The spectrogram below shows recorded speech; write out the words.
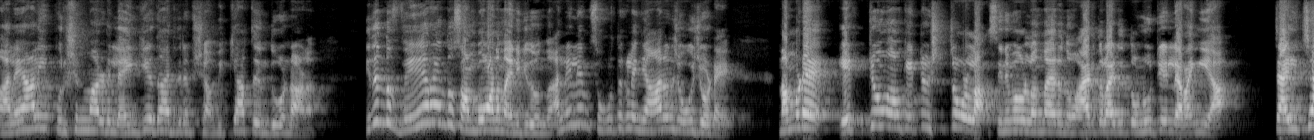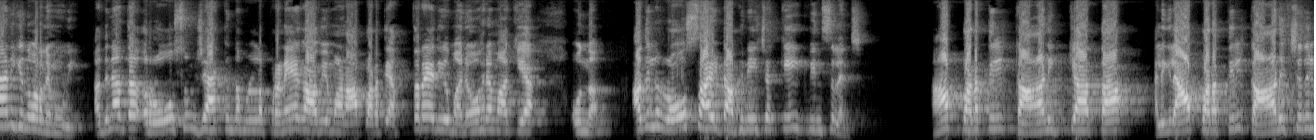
മലയാളി പുരുഷന്മാരുടെ ലൈംഗിക ദാരിദ്ര്യം ശമിക്കാത്തത് എന്തുകൊണ്ടാണ്? ഇതെന്തോ വേറെ എന്തോ സംഭവമാണെന്ന് എനിക്ക് തോന്നുന്നു അല്ലെങ്കിൽ സുഹൃത്തുക്കളെ ഞാനൊന്ന് ചോദിച്ചോട്ടെ. നമ്മുടെ ഏറ്റവും നമുക്ക് ഏറ്റവും ഇഷ്ടമുള്ള സിനിമകളിൽ ഒന്നായിരുന്നു ആയിരത്തി തൊള്ളായിരത്തി തൊണ്ണൂറ്റി ഏഴിൽ ഇറങ്ങിയ ടൈറ്റാനിക് എന്ന് പറഞ്ഞ മൂവി അതിനകത്ത് റോസും ജാക്കും തമ്മിലുള്ള പ്രണയകാവ്യമാണ് ആ പടത്തെ അത്രയധികം മനോഹരമാക്കിയ ഒന്ന്. അതിൽ റോസ് ആയിട്ട് അഭിനയിച്ച കെയ്റ്റ് വിൻസലൻസ് ആ പടത്തിൽ കാണിക്കാത്ത അല്ലെങ്കിൽ ആ പടത്തിൽ കാണിച്ചതിൽ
